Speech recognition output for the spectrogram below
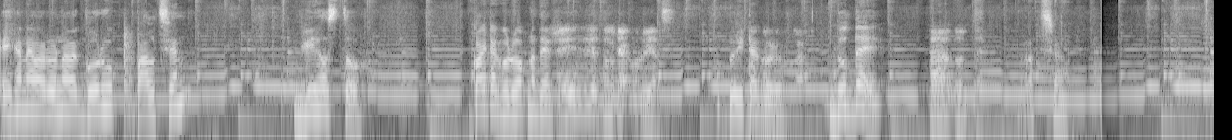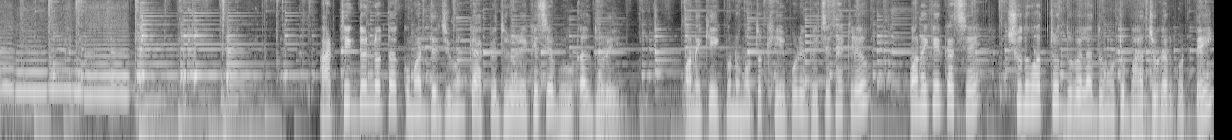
এখানে আবার ওনারা গরু পালছেন। গৃহস্থ। কয়টা গরু আপনাদের? এই যে দুইটা গরুই আছে। দুইটা গরু। দুধ দেয়? হ্যাঁ দুধ দেয়। আচ্ছা। আর্থিক দৈন্যতা কুমারদের জীবনকে আঁকড়ে ধরে রেখেছে বহুকাল ধরেই। অনেকেই কোনো মতো খেয়ে পড়ে বেঁচে থাকলেও অনেকের কাছে শুধুমাত্র দুবেলা দুমুঠো ভাত জোগাড় করতেই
